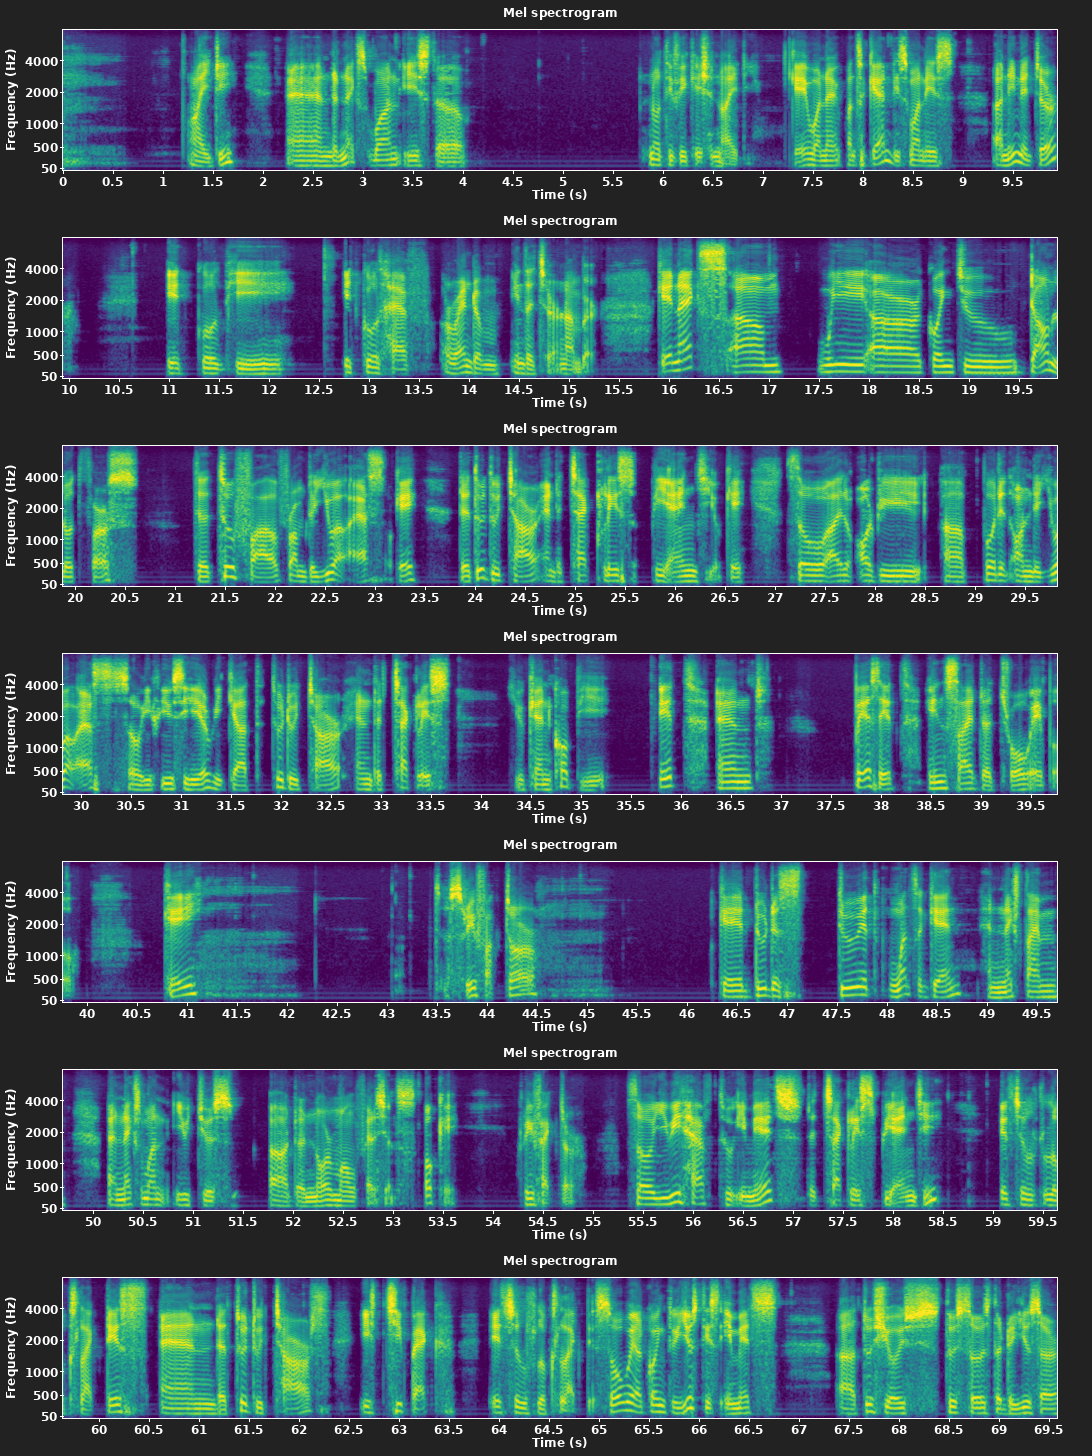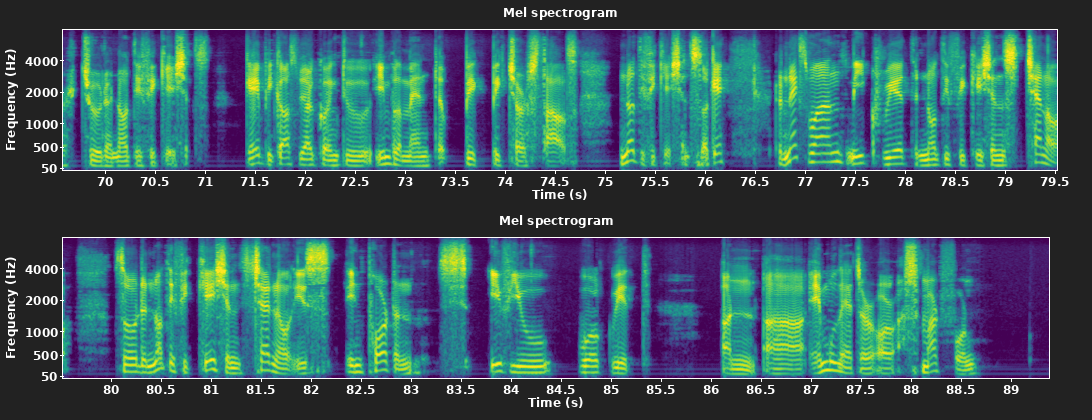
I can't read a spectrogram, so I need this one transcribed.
ID. And the next one is the notification ID. Okay, when once again, this one is an integer. It could be, it could have a random integer number. Okay, next, um, we are going to download first the two file from the ULS, okay, the to-do and the checklist PNG, okay. So I already uh, put it on the ULS. So if you see here, we got to-do and the checklist. You can copy it and paste it inside the drawable. Okay, refactor. Okay, do this, do it once again, and next time, and next one you choose uh, the normal versions. Okay, refactor. So we have two image, the checklist PNG. It should looks like this, and the to-do charts is JPEG. It should look like this. So we are going to use this image uh, to show to show to the user through the notifications. Okay, because we are going to implement the big picture styles notifications. Okay, the next one we create the notifications channel. So the notifications channel is important if you work with an uh, emulator or a smartphone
